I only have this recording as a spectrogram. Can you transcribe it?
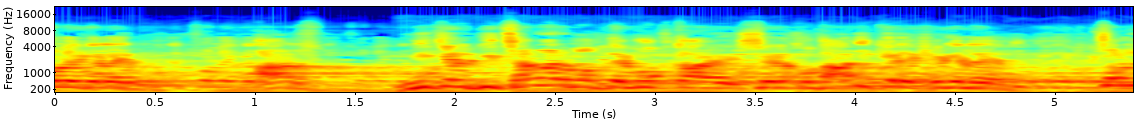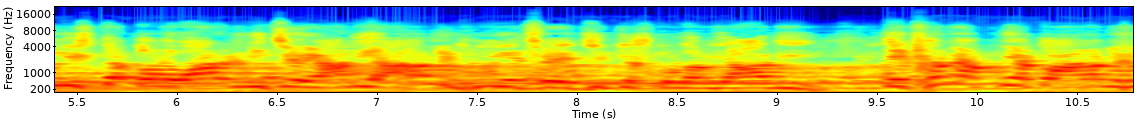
চলে গেলেন। আর নিজের বিছানার মধ্যে মক্কায় সেরকম দাদিকে রেখে গেলেন। চল্লিশটা তলোয়ার নিচে আলী আরামে ঘুমিয়েছে। জিজ্ঞেস করলাম, ইয়া আলী, এখানে আপনি এত আরামে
